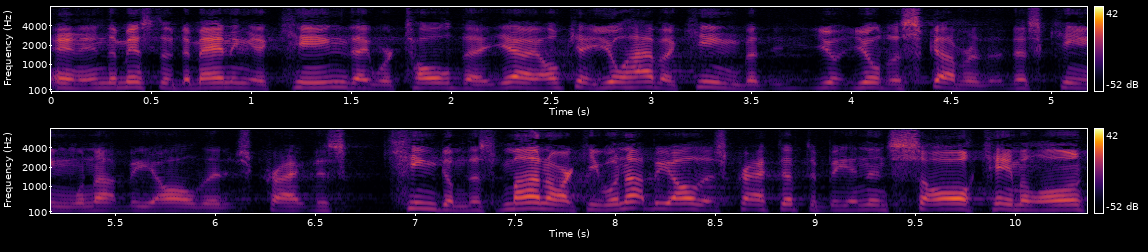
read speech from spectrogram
And in the midst of demanding a king, they were told that, yeah, okay, you'll have a king, but you'll, you'll, discover that this king will not be all that it's cracked. This kingdom, this monarchy will not be all that's cracked up to be. And then Saul came along.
